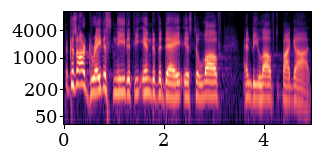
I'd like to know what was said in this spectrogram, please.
Because our greatest need at the end of the day is to love and be loved by God.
